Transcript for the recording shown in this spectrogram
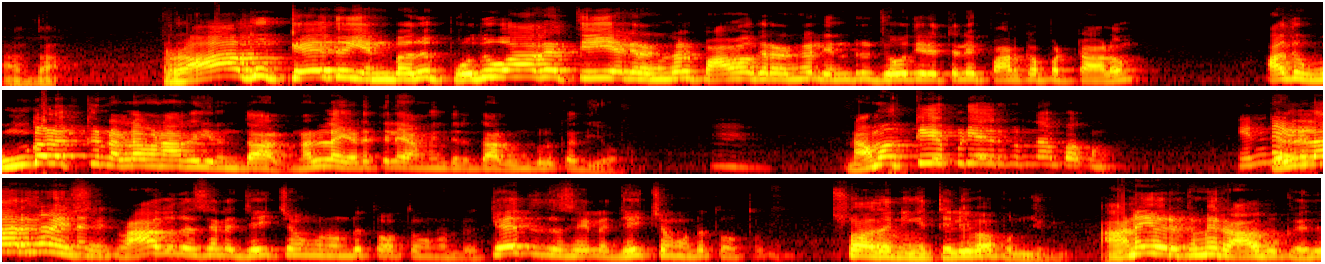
அதுதான் ராகு கேது என்பது பொதுவாக தீய கிரகங்கள் பாவ கிரகங்கள் என்று ஜோதிடத்திலே பார்க்கப்பட்டாலும் அது உங்களுக்கு நல்லவனாக இருந்தால் நல்ல இடத்திலே அமைந்திருந்தால் உங்களுக்கு அது யோகம். நமக்கு எப்படி இருக்குன்னு தான் பார்க்கணும்? சரி. ராகு திசையில் ஜெயிச்சவங்க உண்டு தோத்தவங்க உண்டு. கேது திசையில் ஜெயிச்சவங்க உண்டு தோத்தவங்க உண்டு. ஸோ அதை நீங்கள் தெளிவாக புரிஞ்சுக்கணும். அனைவருக்குமே ராகு கேது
